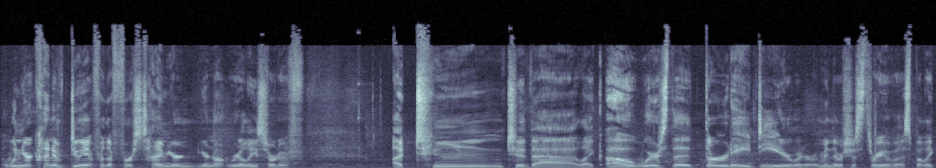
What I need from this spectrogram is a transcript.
when you're kind of doing it for the first time, you're you're not really sort of attuned to that like oh where's the third ad or whatever. I mean there was just three of us but like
